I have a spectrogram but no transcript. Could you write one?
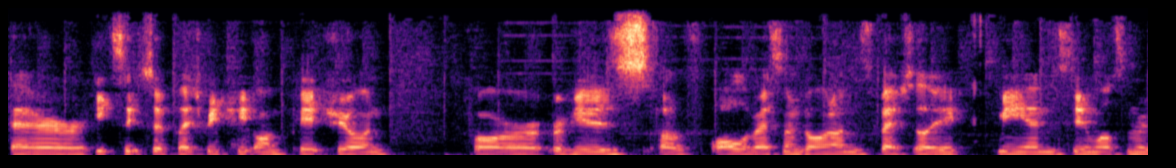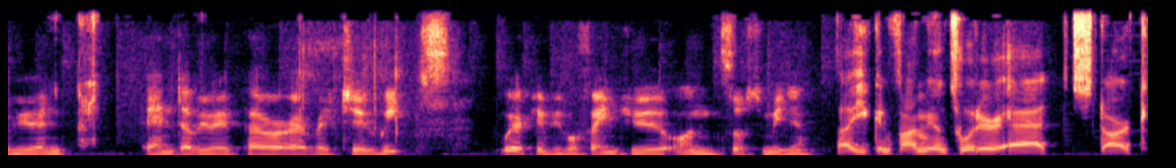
our Eat Sleep Suplex Retreat on Patreon for reviews of all the wrestling going on, especially me and Stephen Wilson reviewing NWA Power every two weeks. Where can people find you on social media? Uh, you can find me on Twitter at Stark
